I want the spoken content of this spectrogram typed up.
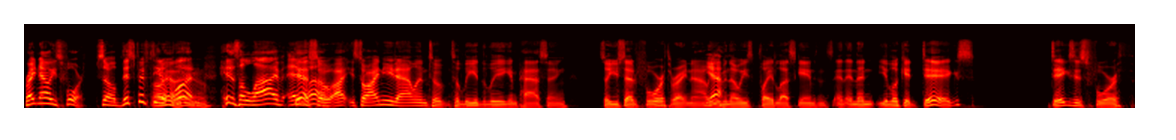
Right now, he's fourth, so this 15 Oh, to yeah, you one is alive and yeah. well. So I so I need Allen to to lead the league in passing. So you said fourth right now, Yeah. even though he's played less games, and, and and then you look at Diggs. Diggs is fourth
